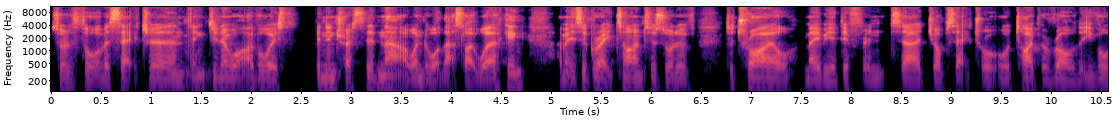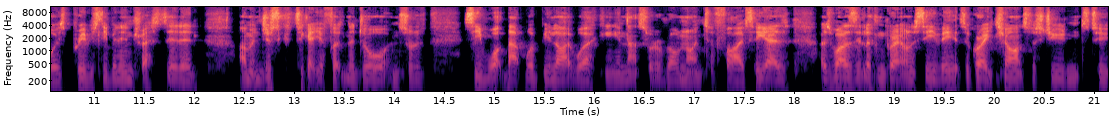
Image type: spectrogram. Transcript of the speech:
sort of thought of a sector and think, do you know what, I've always been interested in that. I wonder what that's like working. I mean, it's a great time to sort of to trial maybe a different uh, job sector or, or, type of role that you've always previously been interested in, um, and just to get your foot in the door and sort of see what that would be like working in that sort of role nine to five. So yeah, as, as well as it looking great on a CV, it's a great chance for students to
